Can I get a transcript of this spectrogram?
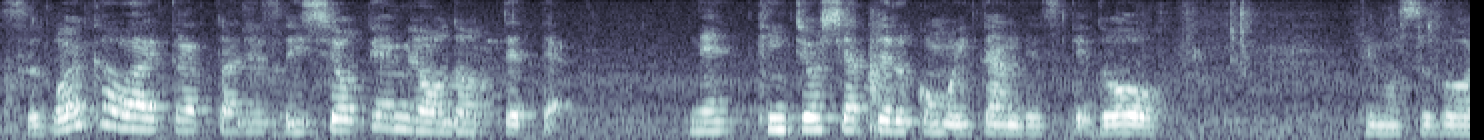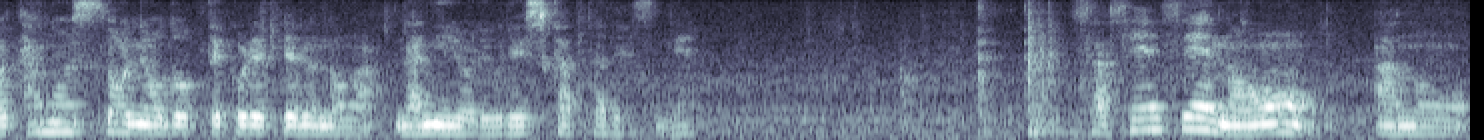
すごい可愛かったです。一生懸命踊ってて。ね緊張しちゃってる子もいたんですけどでもすごい楽しそうに踊ってくれてるのが何より嬉しかったですね。さあ先生のあの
